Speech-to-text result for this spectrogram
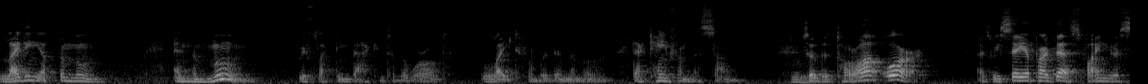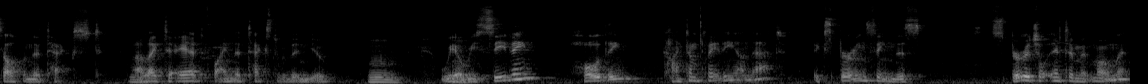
lighting up the moon, and the moon reflecting back into the world. Light from within the moon that came from the sun. Hmm. So the Torah, or as we say at Pardes, find yourself in the text. I hmm. like to add, find the text within you. Mm. We are mm. receiving, holding, contemplating on that, experiencing this spiritual, intimate moment,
